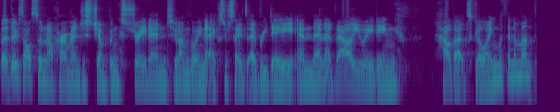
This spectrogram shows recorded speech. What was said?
But there's also no harm in just jumping straight into I'm going to exercise every day and then evaluating how that's going within a month.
